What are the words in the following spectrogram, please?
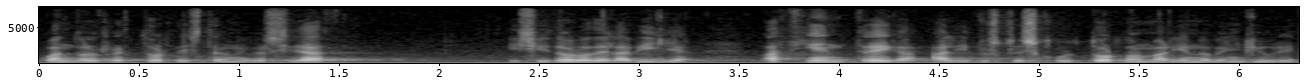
cuando el rector de esta universidad, Isidoro de la Villa, hacía entrega al ilustre escultor don Mariano Benjure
